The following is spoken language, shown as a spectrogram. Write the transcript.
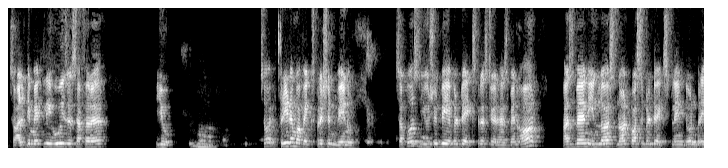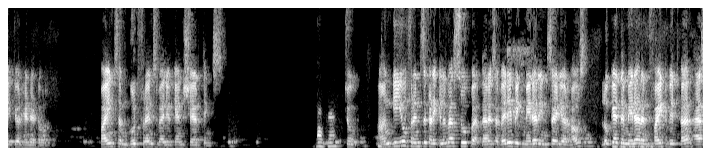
So ultimately, who is a sufferer? You. Hmm. So freedom of expression venu. Suppose you should be able to express to your husband or husband in-laws not possible to explain. Don't break your head at all. Find some good friends where you can share things. Okay. Two. அங்கேயும் ஃப்ரெண்ட்ஸ் கிடைக்கலன்னா சூப்பர் there is a very big mirror inside your house look at the mirror and fight with her as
